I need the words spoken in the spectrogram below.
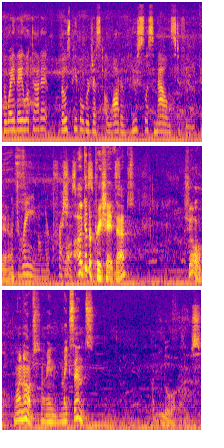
The way they looked at it, those people were just a lot of useless mouths to feed. Yeah. A drain on their precious. I could appreciate that. Sure, why not? I mean, makes sense. How do you know all this?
